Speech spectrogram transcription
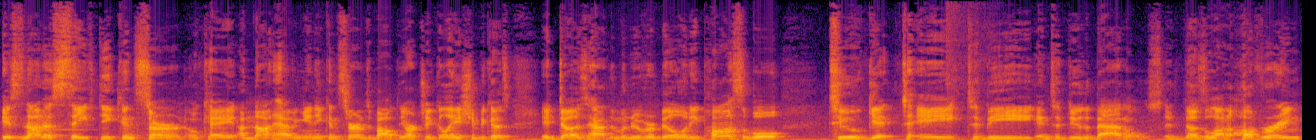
it's not a safety concern, okay? I'm not having any concerns about the articulation because it does have the maneuverability possible to get to A to B and to do the battles. It does a lot of hovering,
